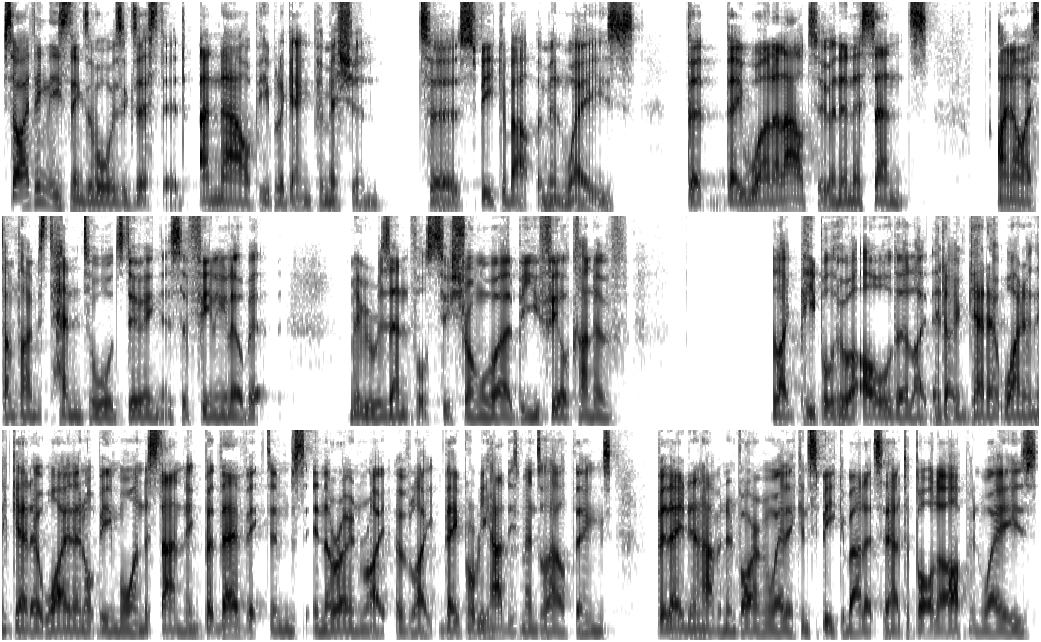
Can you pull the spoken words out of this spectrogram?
So I think these things have always existed. And now people are getting permission to speak about them in ways that they weren't allowed to. And in a sense, I know I sometimes tend towards doing this, of feeling a little bit, maybe resentful is too strong a word, but you feel kind of like people who are older, like they don't get it. Why don't they get it? Why are they not being more understanding? But they're victims in their own right of like, they probably had these mental health things, but they didn't have an environment where they can speak about it. So they had to bottle it up in ways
